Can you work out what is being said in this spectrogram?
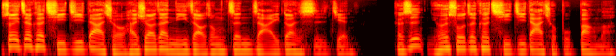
所以这颗奇迹大球还需要在泥沼中挣扎一段时间。可是你会说这颗奇迹大球不棒吗？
